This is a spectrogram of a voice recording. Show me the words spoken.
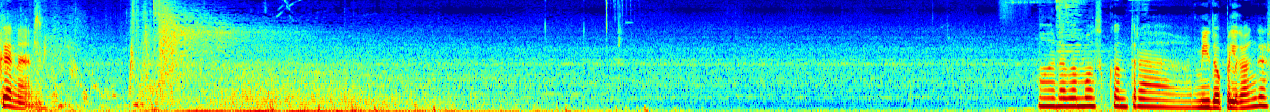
Canan. Ahora vamos contra mi doppelganger.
